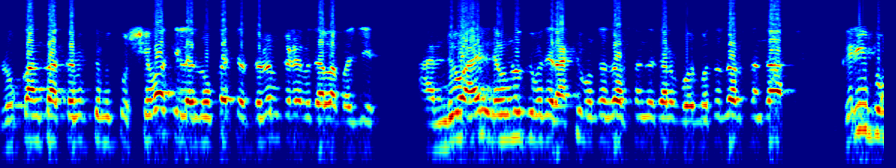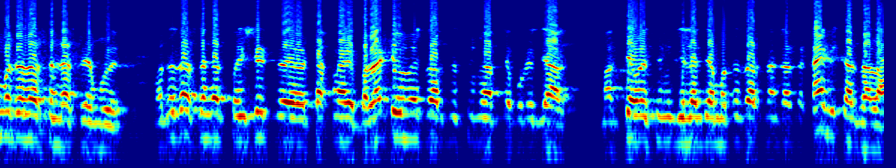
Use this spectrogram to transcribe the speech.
लोकांचा कमीत कमी तो सेवा केल्या लोकांच्या दडमकड्यामध्ये झाला पाहिजे. आणि निव आहे निवडणुकीमध्ये राखीव मतदारसंघ कारण मतदारसंघ गरीब मतदारसंघ असल्यामुळे मतदारसंघात पैसे टाकणारे बलाटे उमेदवार जर तुम्ही आमच्या पुढे द्याल मागच्या वेळेस तुम्ही दिला त्या मतदारसंघाचा काय विकास झाला?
